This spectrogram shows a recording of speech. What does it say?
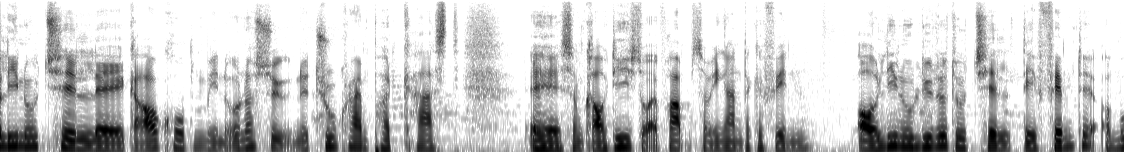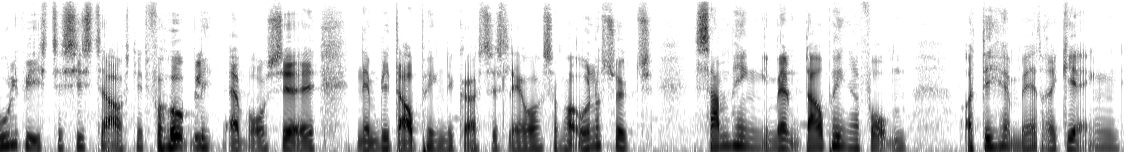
Lytter lige nu til øh, Gravgruppen, en undersøgende true crime podcast, øh, som graver de historier frem, som ingen andre kan finde. Og lige nu lytter du til det femte og muligvis det sidste afsnit forhåbentlig af vores serie, nemlig Dagpengene gørs til slaver, som har undersøgt sammenhængen imellem dagpengereformen og det her med, at regeringen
